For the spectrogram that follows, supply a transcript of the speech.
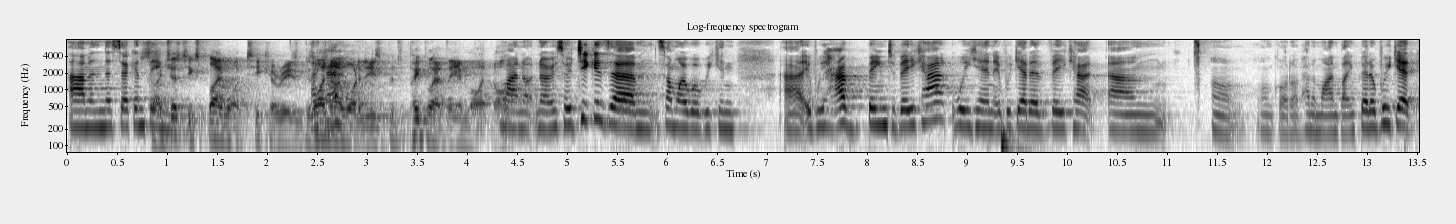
Um, and the second So thing just explain what TICA is, because I know what it is, but the people out there might not. might not know. So TICA's um, somewhere where we can, uh, if we have been to VCAT, we can, if we get a VCAT, um, oh, oh god, I've had a mind blank. But if we get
